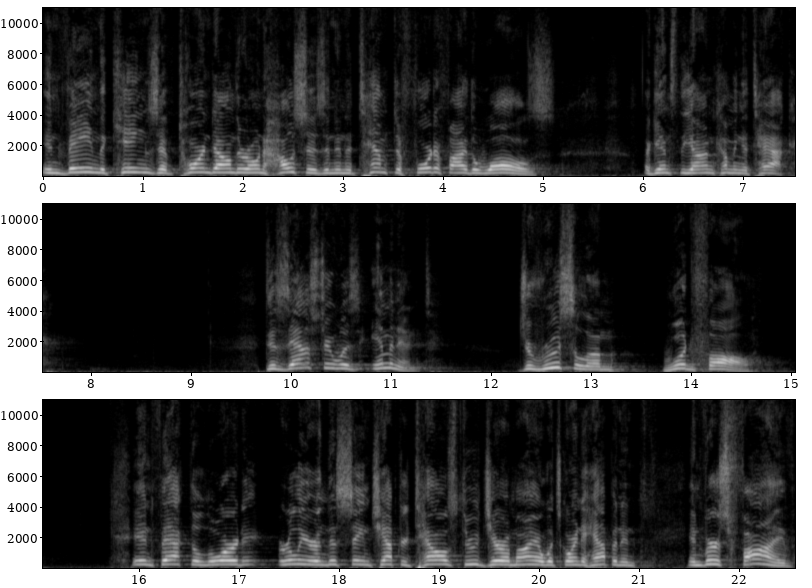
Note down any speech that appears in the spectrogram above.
In vain, the kings have torn down their own houses in an attempt to fortify the walls against the oncoming attack. Disaster was imminent. Jerusalem would fall. In fact, the Lord, earlier in this same chapter, tells through Jeremiah what's going to happen. In, in verse 5,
